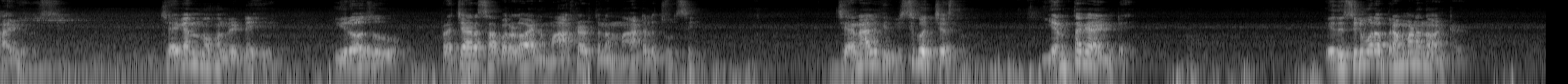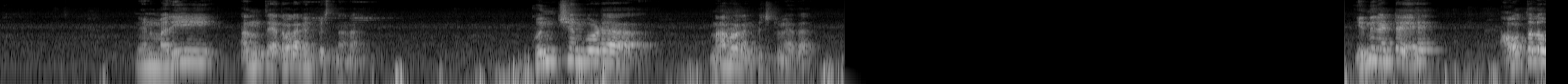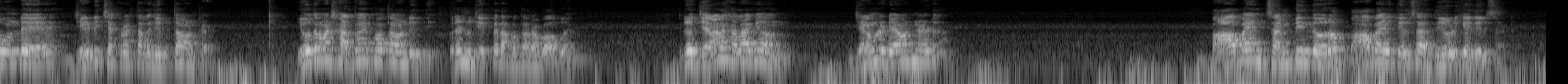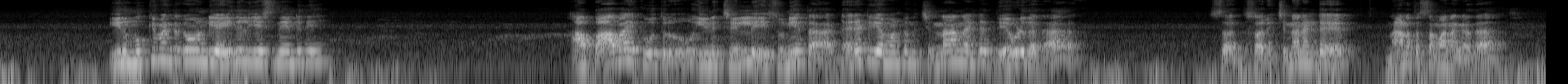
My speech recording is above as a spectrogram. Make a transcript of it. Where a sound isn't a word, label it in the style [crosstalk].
Hi viewers Jaganmohan Reddy ఈరోజు ప్రచార సభలలో ఆయన మాట్లాడుతున్న మాటలు చూసి జనాలకి విసుగొచ్చేస్తుంది. ఎంతగా అంటే ఏదో సినిమాలో బ్రహ్మానందం అంటాడు. నేను మరీ అంత ఎదవలా కనిపిస్తున్నానా? కొంచెం కూడా నార్మల్గా కనిపించడం లేదా? ఎందుకంటే అవతల ఉండే జేడి చక్రవర్తి అలా చెప్తా ఉంటాడు. యువతల మనిషికి అర్థమైపోతూ ఉండిద్ది. ఒరే నువ్వు చెప్పేది అబద్ధంరా బాబు అని. ఈరోజు జనాలకు అలాగే ఉంది. జగన్ రెడ్డి ఏమంటున్నాడు? బాబాయ్ని చంపింది ఎవరో బాబాయ్కి తెలుసా దేవుడికే తెలుసాడు ఈయన ముఖ్యమంత్రిగా ఉండి ఐదేళ్ళు చేసింది ఏంటిది? ఆ బాబాయ్ కూతురు ఈయన చెల్లి సునీత డైరెక్ట్గా ఏమంటుంది? చిన్నాన్న అంటే దేవుడు కదా. సారీ చిన్నానంటే నాన్నతో సమానం కదా?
